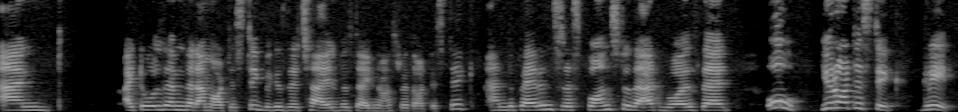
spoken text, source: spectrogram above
and I told them that I'm autistic because their child was diagnosed with autistic, and the parents' response to that was that, "Oh, you're autistic, great.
